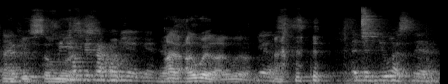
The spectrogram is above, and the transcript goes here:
Thank you so Come much. to Cambodia again. I, I will, I will. Yes. and the U.S. there.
